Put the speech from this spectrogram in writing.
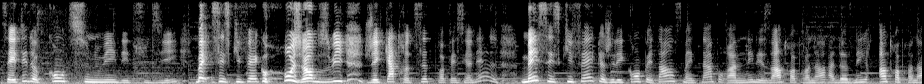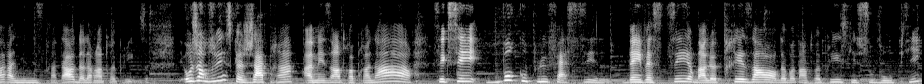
ça a été de continuer d'étudier. Bien, c'est ce qui fait qu'aujourd'hui, j'ai quatre titres professionnels, mais c'est ce qui fait que j'ai les compétences maintenant pour amener les entrepreneurs à devenir entrepreneurs administrateurs de leur entreprise. Aujourd'hui, ce que j'apprends à mes entrepreneurs, c'est que c'est beaucoup plus facile d'investir dans le trésor de votre entreprise qui est sous vos pieds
